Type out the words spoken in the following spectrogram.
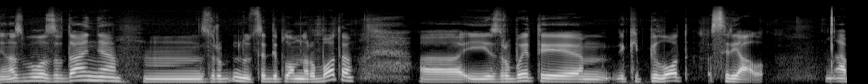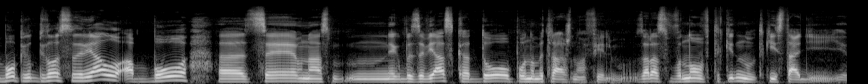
У нас було завдання, ну, це дипломна робота, е, і зробити пілот серіалу. Або пі- пілот серіалу, або е, це у нас якби зав'язка до повнометражного фільму. Зараз воно в такій, ну, в такій стадії.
